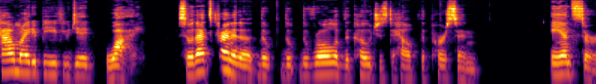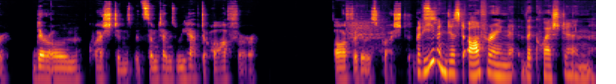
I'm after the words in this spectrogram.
How might it be if you did Y? So that's kind of the the the, the role of the coach is to help the person answer their own questions, but sometimes we have to offer offer those questions. But even just offering the question,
